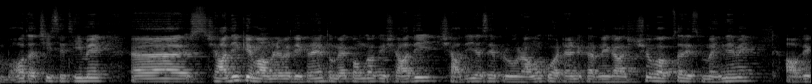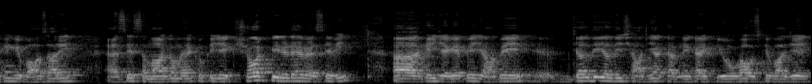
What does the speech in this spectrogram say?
बहुत अच्छी स्थिति में शादी के मामले में दिख रहे हैं। तो मैं कहूँगा कि शादी शादी जैसे प्रोग्रामों को अटेंड करने का शुभ अवसर इस महीने में, आप देखेंगे बहुत सारे ऐसे समागम है, क्योंकि ये एक शॉर्ट पीरियड है वैसे भी। कई जगह पे जहाँ पे जल्दी जल्दी शादियाँ करने का एक योग है, उसके बाद ये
